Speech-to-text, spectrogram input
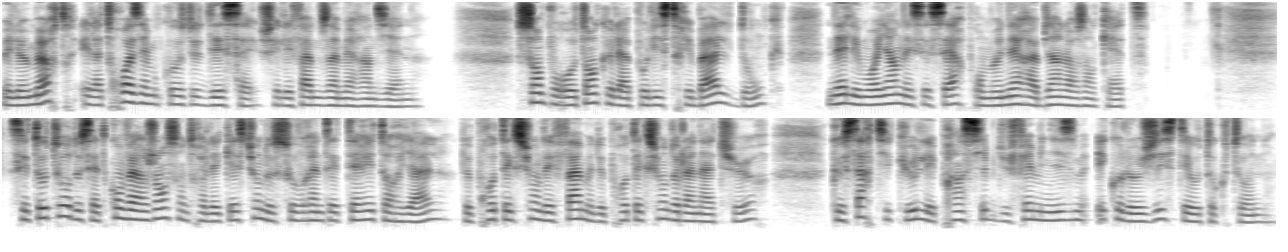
mais le meurtre est la troisième cause de décès chez les femmes amérindiennes. Sans pour autant que la police tribale, donc, n'ait les moyens nécessaires pour mener à bien leurs enquêtes. C'est autour de cette convergence entre les questions de souveraineté territoriale, de protection des femmes et de protection de la nature que s'articulent les principes du féminisme écologiste et autochtone.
